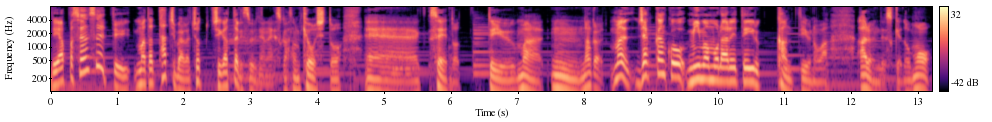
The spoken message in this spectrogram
で、やっぱ先生ってまた立場がちょっと違ったりするじゃないですか。その教師と、えー、生徒っていう、まあ、うん、なんか、まあ若干こう見守られている感っていうのはあるんですけども、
